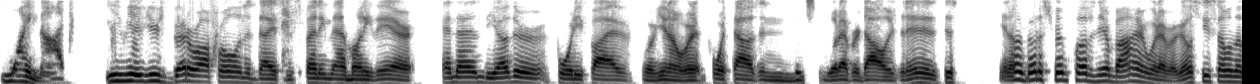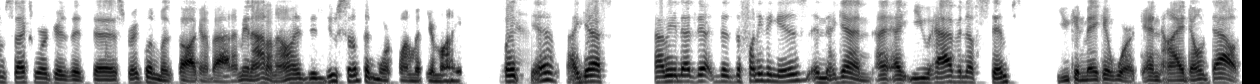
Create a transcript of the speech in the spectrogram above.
why not? You, you're better off rolling the dice and spending that money there. And then the other 45 or, you know, we're or 4,000, whatever dollars it is, just, you know, go to strip clubs nearby or whatever. Go see some of them sex workers that uh, Strickland was talking about. I mean, I don't know. Do something more fun with your money. But yeah, yeah I guess. I mean, the, the, the funny thing is, and again, I, I, you have enough stimps, you can make it work. And I don't doubt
